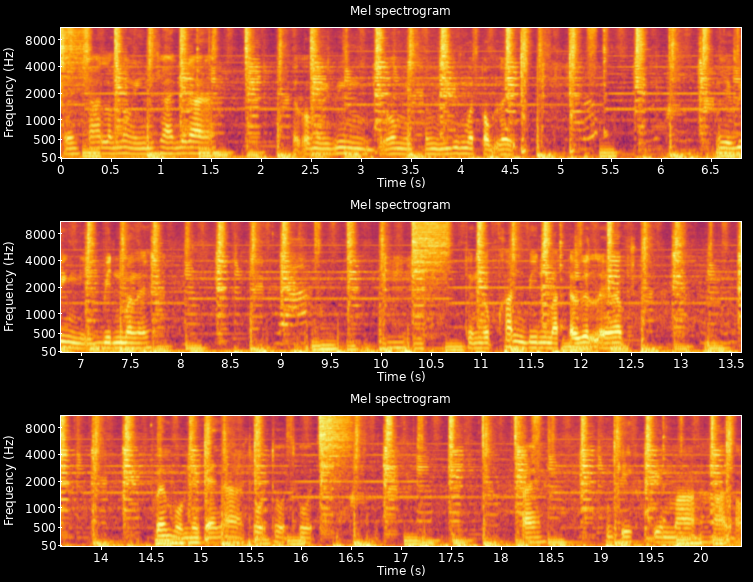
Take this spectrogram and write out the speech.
เล่นชาร์จลำต้องยิงชาร์จไม่ได้นะแล้วก็มีวิ่งแล้วก็มีคนวิ่งมาตบเลยไม่ใช่วิ่งหนีบินมาเลย ถึงกับขั้นบินมาตื้ดเลยครับ เพื่อนผมในแกหน้าโทษโทษโทษไปเมื่อกี้เขาบินมาหาเรา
